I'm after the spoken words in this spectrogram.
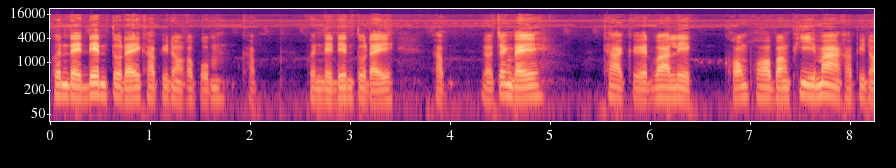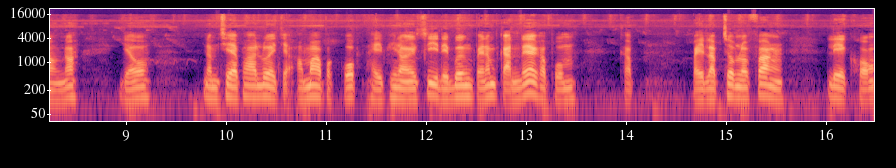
เพิ่นได้เด่นตัวใดครับ พี่น้องครับผมครับเพิ่นได้เด่นตัวใดครับแล้วจังใดถ้าเกิดว่าเลขของพอบางพี่มากครับพี่น้องเนาะเดี๋ยวนำเชียร์ผ้ารวยจะเอามาประกบให้พี่น้องเอซี่ได้เบิ้งไปน้ำกันเด้อครับผมครับไปรับชมรับฟังเลขของ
